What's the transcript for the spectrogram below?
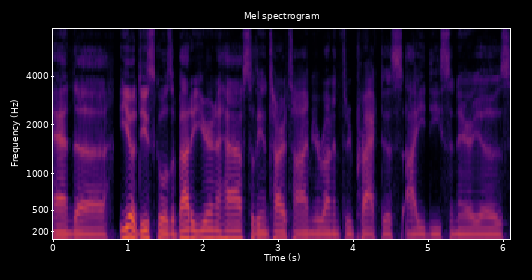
And uh, EOD school is about a year and a half. So the entire time you're running through practice IED scenarios.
